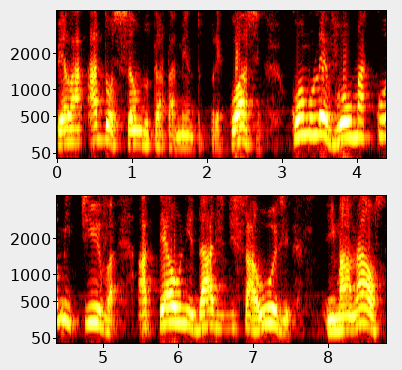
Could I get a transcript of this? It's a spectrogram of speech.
pela adoção do tratamento precoce, como levou uma comitiva até unidades de saúde em Manaus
